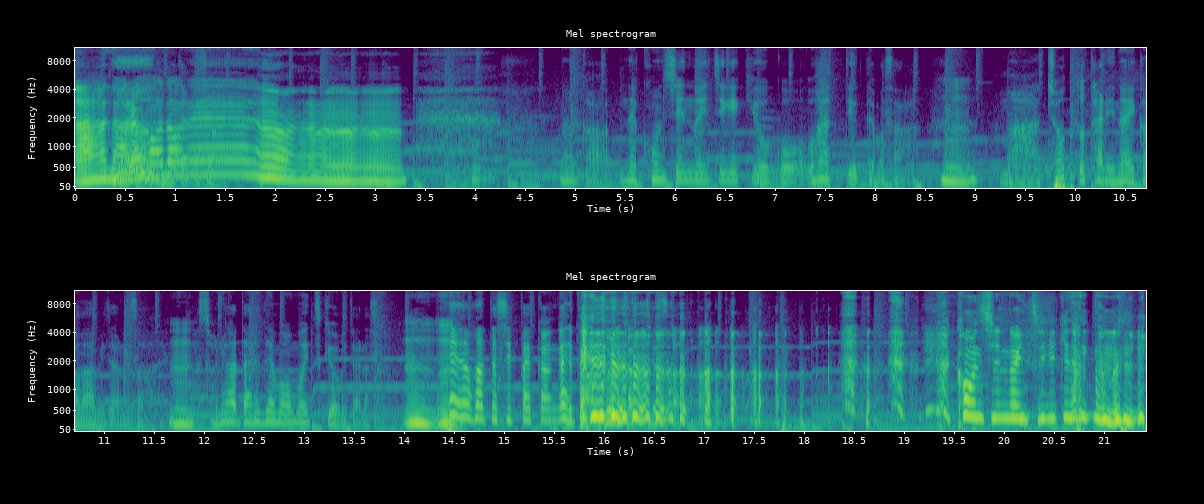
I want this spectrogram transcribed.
あーなるほどね。うんうんうんなんかね渾身の一撃をこうわって言ってもさうん。まあちょっと足りないかなみたいなさ、うん。それは誰でも思いつくよみたいなさ、うんうん。えまた失敗考えた 渾身の一撃だったのに。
